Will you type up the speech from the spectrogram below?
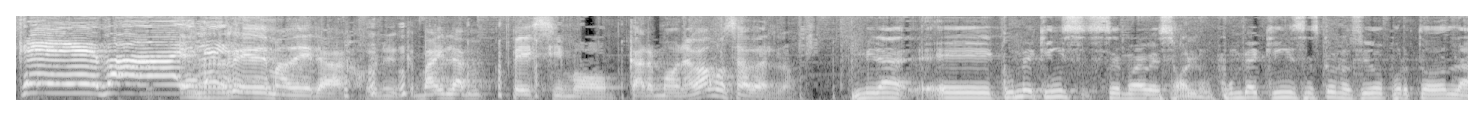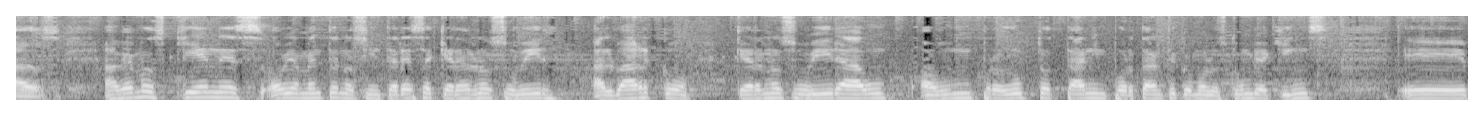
¡Que es baile! re de madera. Baila pésimo Carmona. Vamos a verlo. Mira, eh, Cumbia Kings se mueve solo. Cumbia Kings es conocido por todos lados. Habemos quienes, obviamente, nos interesa querernos subir al barco, querernos subir a un, a un producto tan importante como los Cumbia Kings. Eh,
